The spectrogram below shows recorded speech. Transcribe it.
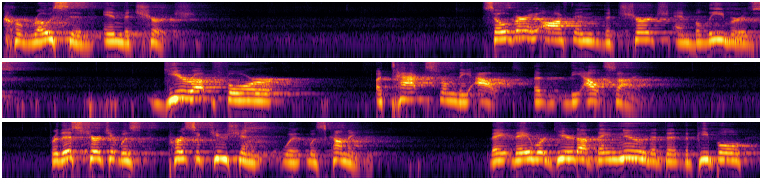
corrosive in the church. So very often, the church and believers gear up for attacks from the out, uh, the outside. For this church, it was persecution w- was coming. They, they were geared up. They knew that the, the people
